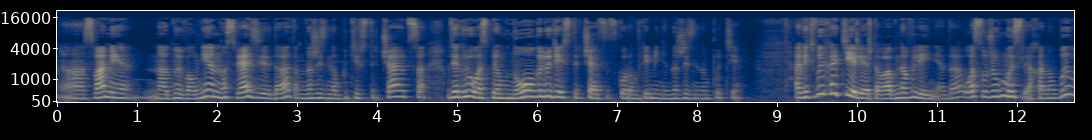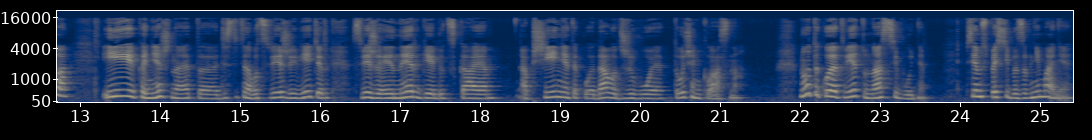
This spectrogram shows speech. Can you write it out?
с вами на одной волне, на связи, да, там на жизненном пути встречаются. Вот я говорю, у вас прям много людей встречается в скором времени на жизненном пути. А ведь вы хотели этого обновления, да, у вас уже в мыслях оно было. И, конечно, это действительно вот свежий ветер, свежая энергия людская, общение такое, да, вот живое. Это очень классно. Ну, такой ответ у нас сегодня. Всем спасибо за внимание.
